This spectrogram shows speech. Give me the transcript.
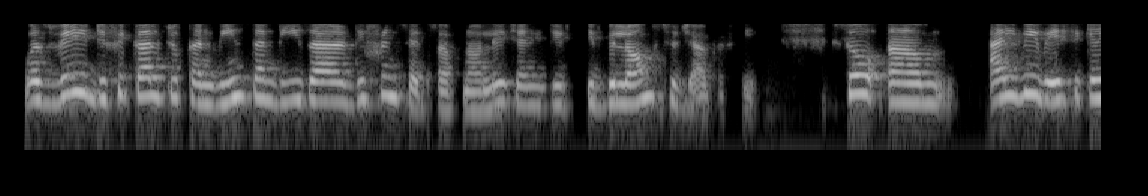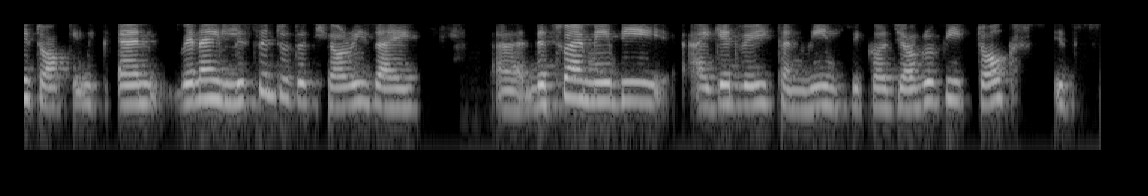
was very difficult to convince them these are different sets of knowledge and it, it belongs to geography. So um, I'll be basically talking and when I listen to the theories I uh, that's why maybe I get very convinced because geography talks, it's,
